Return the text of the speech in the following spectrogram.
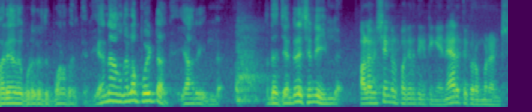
மரியாதை கொடுக்கறதுக்கு போன மாதிரி தெரியல ஏன்னா அவங்கெல்லாம் போயிட்டாங்க. யாரும் இல்லை. அந்த ஜென்ரேஷனே இல்லை. பல விஷயங்கள் பகிர்ந்துக்கிட்டீங்க நேரத்துக்கு ரொம்ப நன்றி.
